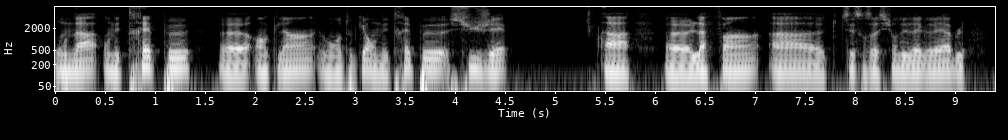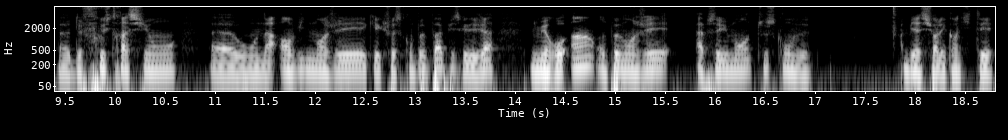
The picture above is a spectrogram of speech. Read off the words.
on a, on est très peu euh, enclin, ou en tout cas, on est très peu sujet à euh, la faim, à euh, toutes ces sensations désagréables de frustration, où on a envie de manger quelque chose qu'on peut pas, puisque déjà, numéro un, on peut manger absolument tout ce qu'on veut. Bien sûr, les quantités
